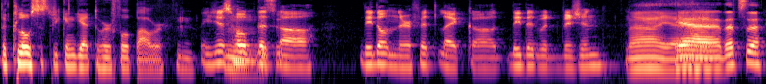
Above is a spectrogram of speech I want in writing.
the closest we can get to her full power. Mm. We just Mm. hope that it- uh, they don't nerf it like uh, they did with Vision. Ah, Yeah, Yeah, that's the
